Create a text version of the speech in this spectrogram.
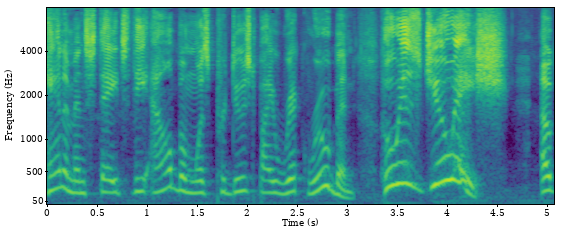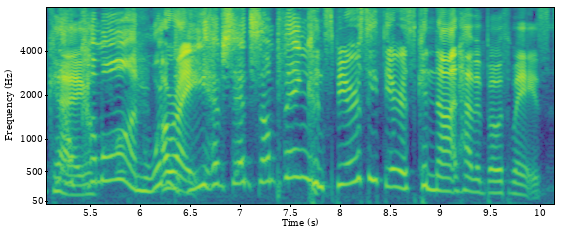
Hanneman states the album was produced by Rick Rubin, who is Jewish. Okay. Now, come on. Wouldn't right. he have said something? Conspiracy theorists cannot have it both ways.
